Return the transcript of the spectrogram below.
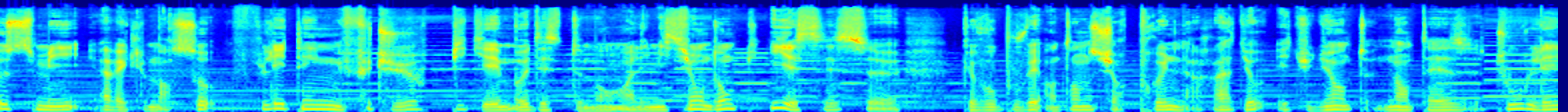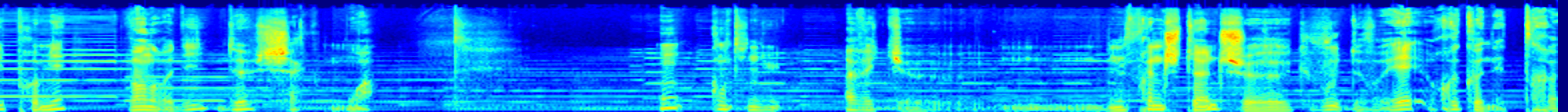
Akosmi avec le morceau Fleeting Future, piqué modestement à l'émission donc ISS euh, que vous pouvez entendre sur Prune, la radio étudiante nantaise, tous les premiers vendredis de chaque mois. On continue avec euh, une French Touch euh, que vous devriez reconnaître.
